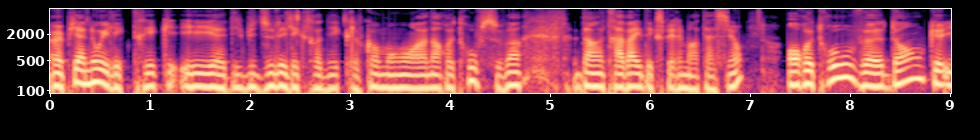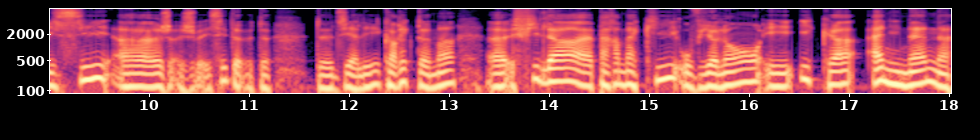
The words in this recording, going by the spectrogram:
un piano électrique et des bidules électroniques, comme on en retrouve souvent dans le travail d'expérimentation. On retrouve donc ici, je, vais essayer de, d'y aller correctement. Euh, Phila Paramaki au violon et Ika Aninen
